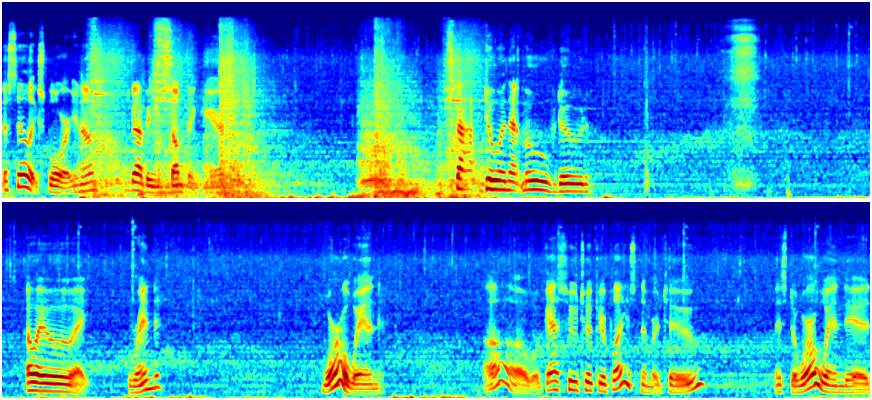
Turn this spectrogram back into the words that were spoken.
Let's still explore, you know? There's gotta be something here. Stop doing that move, dude. Oh, wait, wait, wait, wait. Rend? Whirlwind? Oh, well, guess who took your place, number two? Mr. Whirlwind did.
